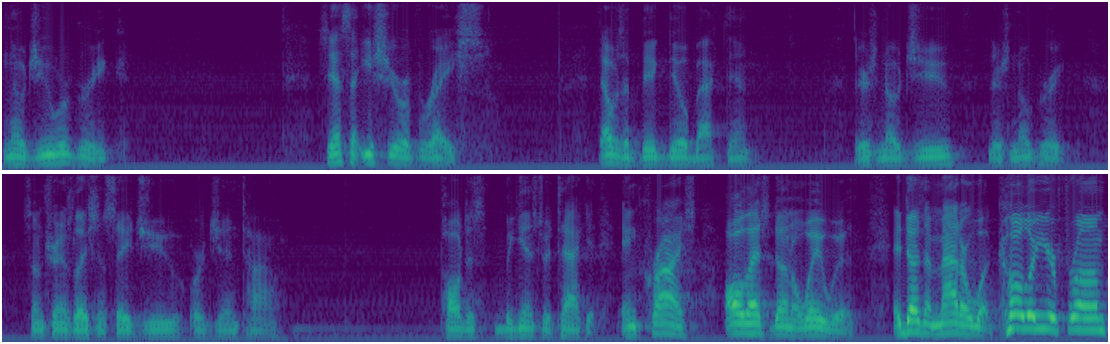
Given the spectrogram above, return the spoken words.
no Jew or Greek. See, that's the issue of race. That was a big deal back then. There's no Jew, there's no Greek. Some translations say Jew or Gentile. Paul just begins to attack it. In Christ, all that's done away with. It doesn't matter what color you're from,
